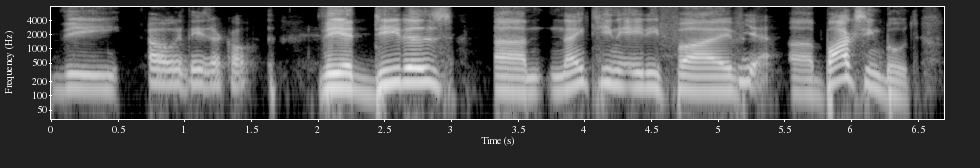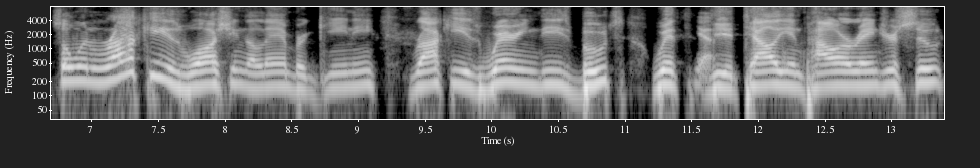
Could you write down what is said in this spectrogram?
the Oh, these are cool. the Adidas um, 1985 Yeah. uh, boxing boots. So when Rocky is washing the Lamborghini, Rocky is wearing these boots with the Italian Power Ranger suit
